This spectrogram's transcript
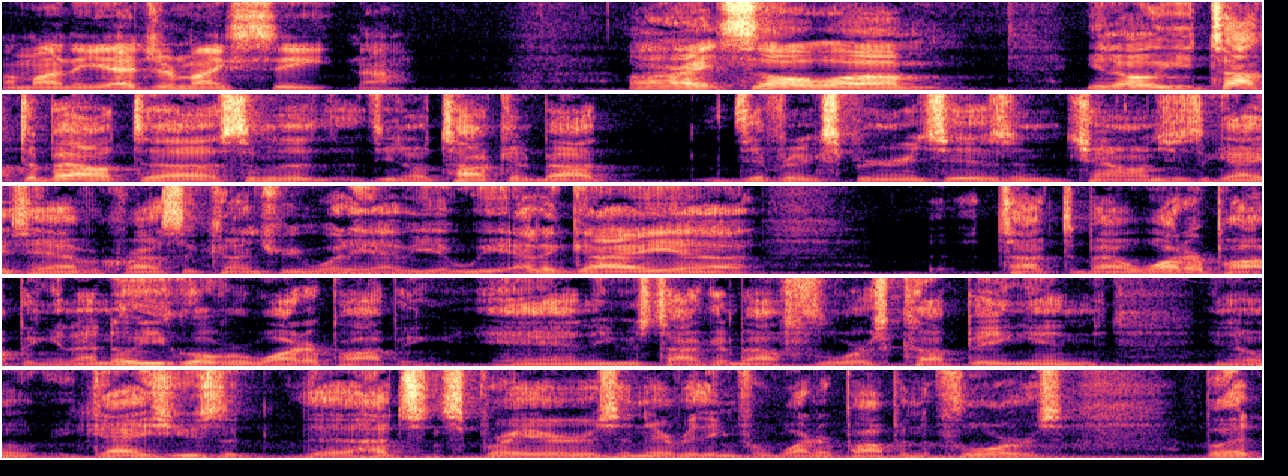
I'm on the edge of my seat now. All right, so um, you know, you talked about uh, some of the, you know, talking about different experiences and challenges the guys have across the country and what have you. We had a guy uh, talked about water popping, and I know you go over water popping, and he was talking about floors cupping, and you know, guys use the, the Hudson sprayers and everything for water popping the floors, but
